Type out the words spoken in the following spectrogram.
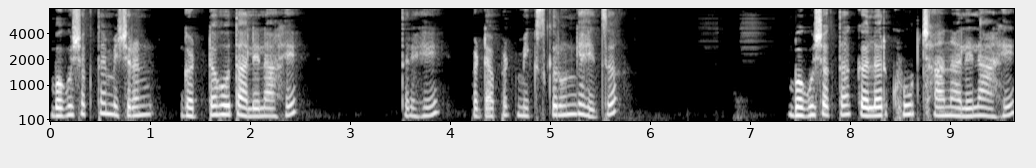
बघू शकता मिश्रण घट्ट होत आलेलं आहे. तर हे पटापट मिक्स करून घ्यायचं. बघू शकता कलर खूप छान आलेला आहे.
